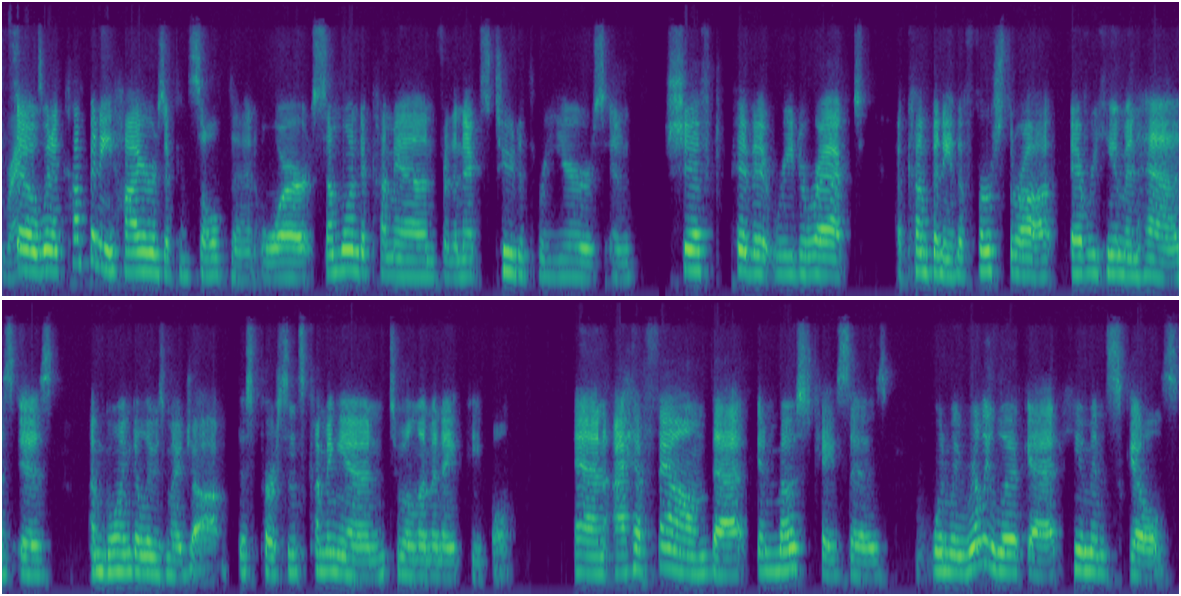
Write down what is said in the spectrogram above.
right? So when a company hires a consultant or someone to come in for the next two to three years and shift, pivot, redirect a company, the first thought every human has is, I'm going to lose my job. This person's coming in to eliminate people. And I have found that in most cases, when we really look at human skills,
